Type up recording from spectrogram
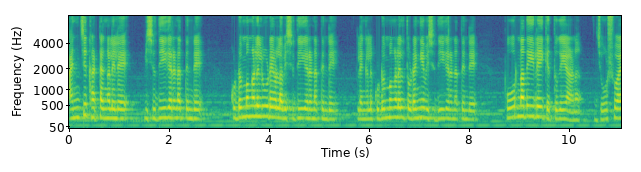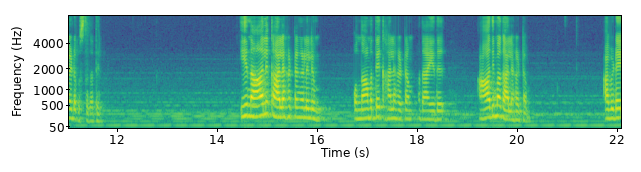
അഞ്ച് ഘട്ടങ്ങളിലെ വിശുദ്ധീകരണത്തിന്റെ കുടുംബങ്ങളിലൂടെയുള്ള വിശുദ്ധീകരണത്തിന്റെ അല്ലെങ്കിൽ കുടുംബങ്ങളിൽ തുടങ്ങിയ വിശുദ്ധീകരണത്തിന്റെ പൂർണതയിലേക്ക് എത്തുകയാണ് ജോഷുവായുടെ പുസ്തകത്തിൽ. ഈ നാല് കാലഘട്ടങ്ങളിലും ഒന്നാമത്തെ കാലഘട്ടം അതായത് ആദിമ കാലഘട്ടം അവിടെ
